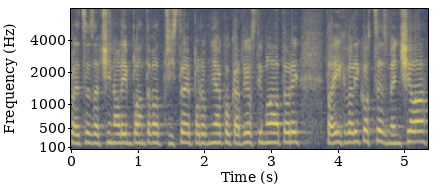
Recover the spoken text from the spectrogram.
let se začínaly implantovat přístroje podobně jako kardiostimulátory. Ta jejich velikost se zmenšila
